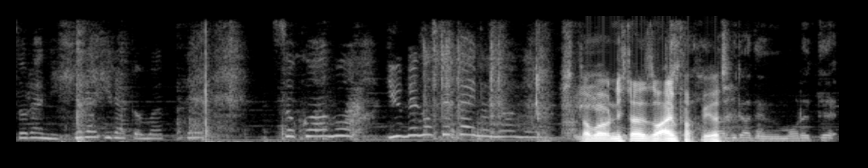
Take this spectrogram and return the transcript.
空にひらひらと舞ってそこはもう夢の世界のような Ich glaube aber nicht, dass es so einfach 花 wird. びらで埋もれて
